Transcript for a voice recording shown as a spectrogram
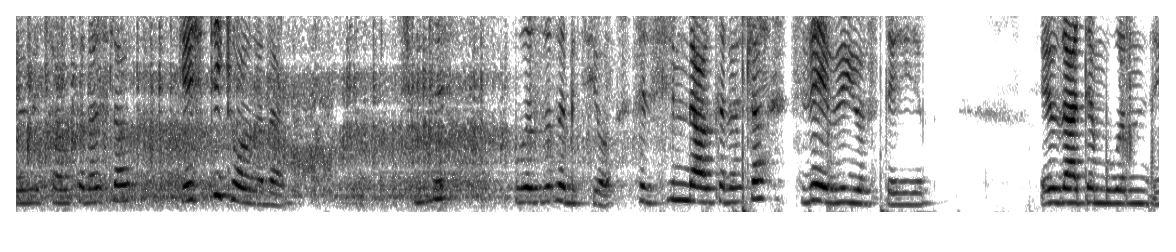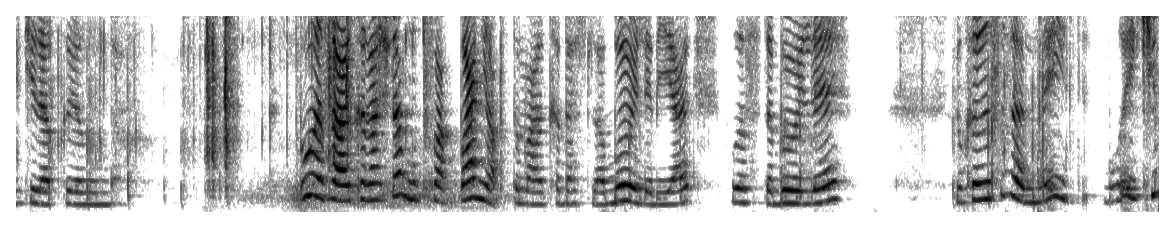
Evet arkadaşlar. Geçtik oradan. Şimdi burası da bitiyor. Hadi şimdi arkadaşlar size evi göstereyim. Ev zaten buranın iki dakika yanında. Burası arkadaşlar mutfak. Ben yaptım arkadaşlar. Böyle bir yer. Burası da böyle. Yukarısı da neydi? Burayı kim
